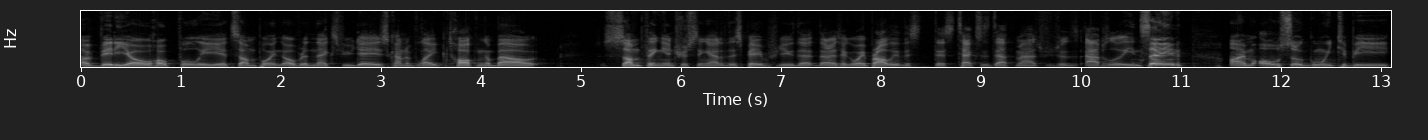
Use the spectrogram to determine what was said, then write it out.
a video, hopefully, at some point over the next few days, kind of like talking about something interesting out of this pay per view that, that I took away. Probably this, this Texas Death Match, which is absolutely insane. I'm also going to be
